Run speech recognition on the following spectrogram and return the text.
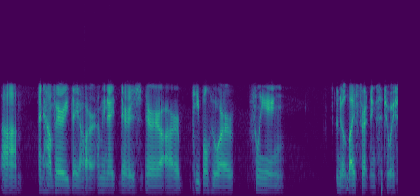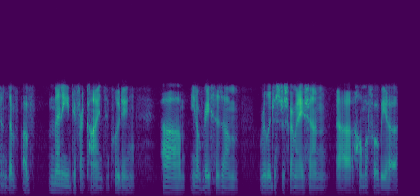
um, and how varied they are. I mean, I, there's there are people who are fleeing, you know, life-threatening situations of of many different kinds, including, um, you know, racism, religious discrimination, uh, homophobia,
